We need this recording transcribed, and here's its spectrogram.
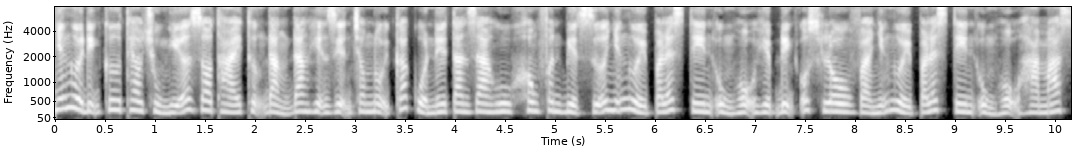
những người định cư theo chủ nghĩa Do Thái thượng đẳng đang hiện diện trong nội các của Netanyahu không phân biệt giữa những người Palestine ủng hộ Hiệp định Oslo và những người Palestine ủng hộ Hamas.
